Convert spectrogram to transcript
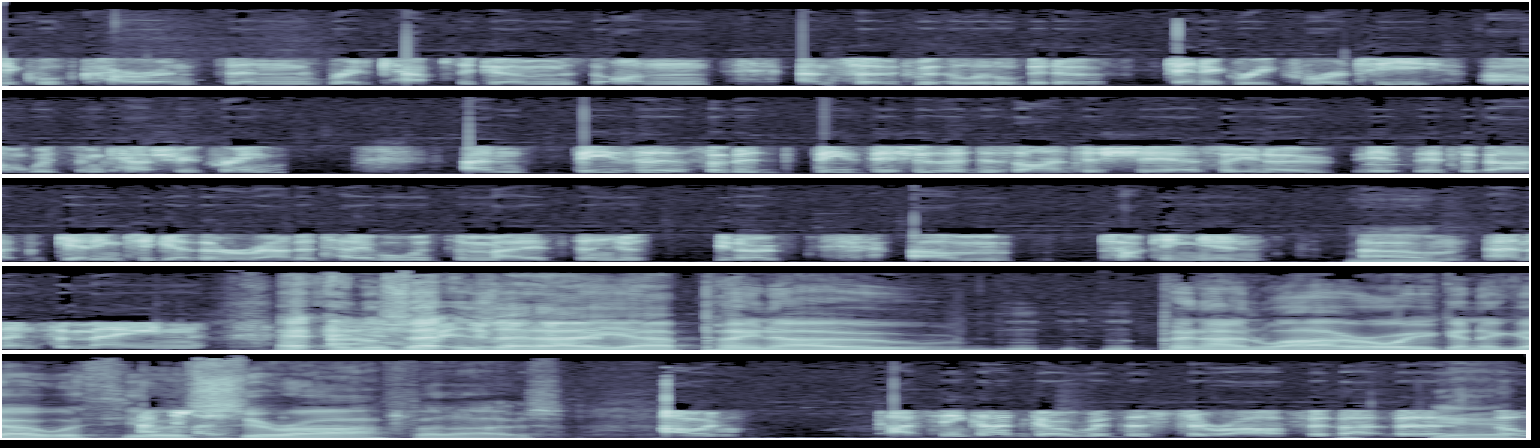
pickled currants and red capsicums on, and served with a little bit of fenugreek roti um, with some cashew cream. And these are sort of these dishes are designed to share. So you know, it, it's about getting together around a table with some mates and just you know, um, tucking in. Mm. Um, and then for main, and, and um, is that is that a uh, Pinot Pinot Noir, or are you going to go with your Syrah for those? I think I'd go with the Syrah for that. The, yeah. the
